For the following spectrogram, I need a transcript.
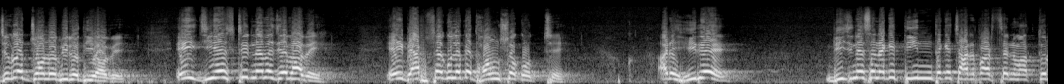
যেগুলো জনবিরোধী হবে। এই জিএসটির নামে যেভাবে এই ব্যবসাগুলোকে ধ্বংস করছে। আরে হিরে বিজনেসে নাকি তিন থেকে চার পার্সেন্ট মাত্র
